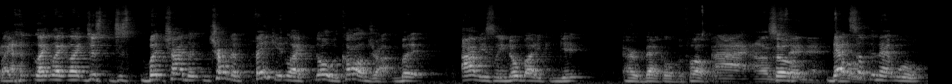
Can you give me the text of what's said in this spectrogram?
Like, like, like, like, just, just, but try to try to fake it like, oh, the call dropped. But obviously, nobody could get her back on the phone. I So understand that. that's Totally. something that will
